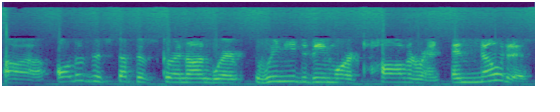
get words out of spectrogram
uh, all of this stuff that's going on where we need to be more tolerant. And notice,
